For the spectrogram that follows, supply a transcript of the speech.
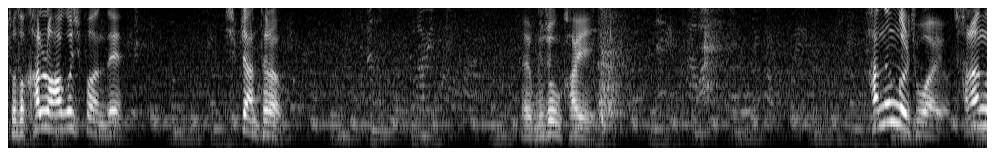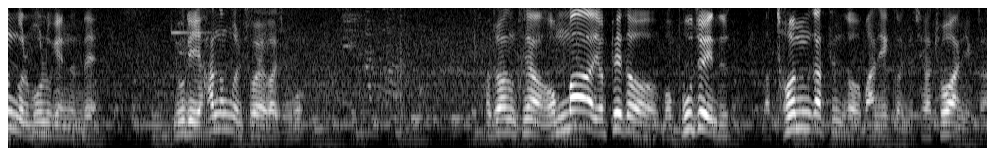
저도 칼로 하고 싶었는데 쉽지 않더라고. 네, 무조건 가위. 하는 걸 좋아해요. 잘하는 걸 모르겠는데 요리 하는 걸 좋아해가지고 아, 저는 그냥 엄마 옆에서 뭐 보조에 넣- 막전 같은 거 많이 했거든요. 제가 좋아하니까.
